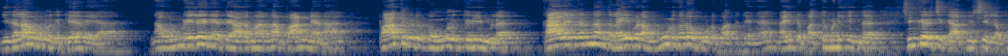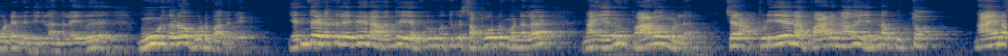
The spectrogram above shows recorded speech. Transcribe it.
இதெல்லாம் உங்களுக்கு தேவையா? நான் உண்மையிலே நேற்று அதை மாதிரி தான் பாடினேனா? பார்த்துக்கிட்டு இருக்க உங்களுக்கு தெரியும்ல. காலையிலேருந்து அந்த லைவை நான் மூணு தடவை போட்டு பார்த்துட்டேங்க. நைட்டு பத்து மணிக்கு இந்த சிங்கரிச்சிக்கு ஆஃபீஸில் போட்டேன் பார்த்தீங்களா அந்த லைவு மூணு தடவை போட்டு பார்த்துட்டேன். எந்த இடத்துலையுமே நான் வந்து என் குடும்பத்துக்கு சப்போர்ட்டும் பண்ணலை. நான் எதுவும் பாடவும் இல்லை. சரி அப்படியே நான் பாடினா தான் என்ன குத்தம்? நான் என்ன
